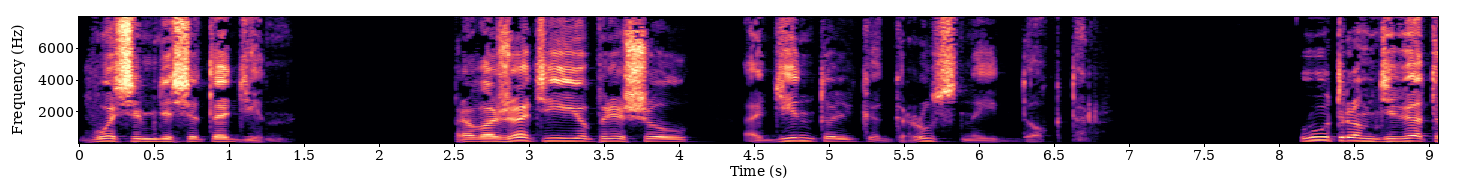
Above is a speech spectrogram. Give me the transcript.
81. Провожать ее пришел один только грустный доктор. Утром 9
